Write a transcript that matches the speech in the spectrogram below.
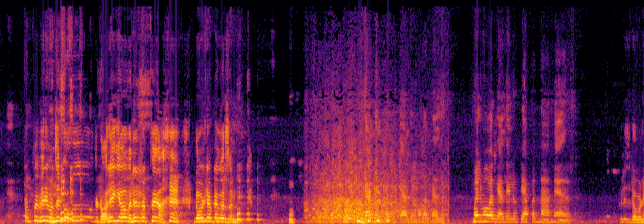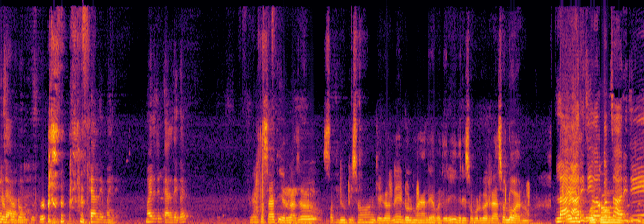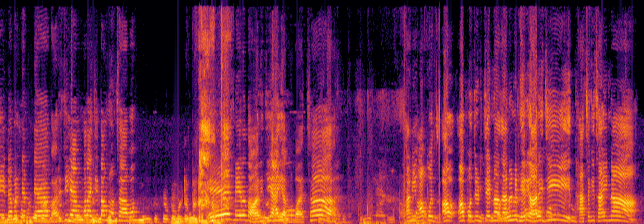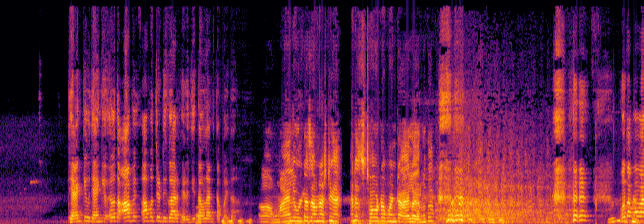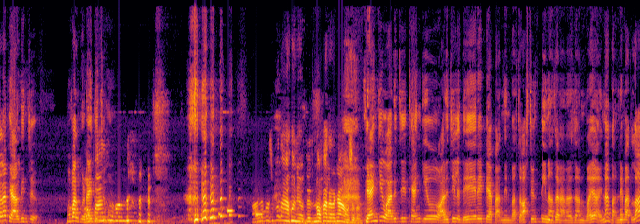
टप्पै फेरि भन्छ नि ओहो त्यो ढलेकी हो? भनेर सबै डबल ट्याप ट्याप गर्छन्। मैले मोबाइल फ्यालिदिएँ लु ट्याप पनि ट्याप फ्यालिदिएँ मैले। मैले चाहिँ फ्यालिदिएको है मेरो त साथीहरू आज सब ड्युटी छन् के गर्ने डोलमायाले अब धेरै धेरै सपोर्ट गरिरहेछ। ल हेर्नु। ल हरिजी वेलकम छ हरिजी डबल ट्याप ट्याप हरिजीले अब मलाई जिताउनुहुन्छ अब। ए मेरो त हरिजी आइहाल्नु भएछ। अनि अपोज अपोजिट चाहिँ नजानु नि फेरि हरिजी। थाहा छ कि छैन? थ्याङ्क यू थ्याङ्क यू एउटा अपोजिट गएर फेरि जिताउला नि तपाईँ त। अँ, मायाले उल्टा जामनास्टिक हाने छवटा पोइन्ट आयो ल हेर्नु त। म त मोबाइलै फ्यालिदिन्छु। मोबाइल घुटाइदिन्छु म। हालेपछि पो त आउने हो त्यो नफालेर कहाँ आउँछ त? Thank you Hariji thank you हरिजीले धेरै ट्याप हानिदिनु भएको छ। अस्ति पनि तिन हजार हानेर जानुभयो होइन? धन्यवाद ल।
